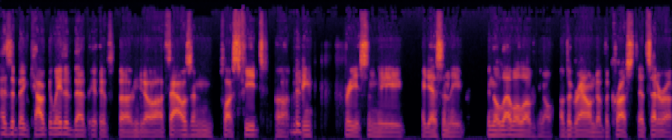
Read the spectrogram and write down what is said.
has it been calculated that if uh, you know a thousand plus feet uh, increase in the I guess in the in the level of you know of the ground of the crust et cetera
